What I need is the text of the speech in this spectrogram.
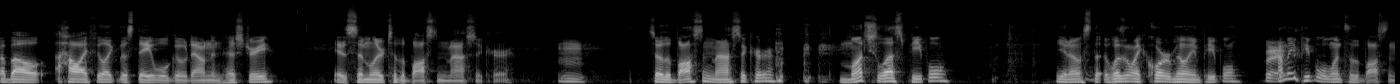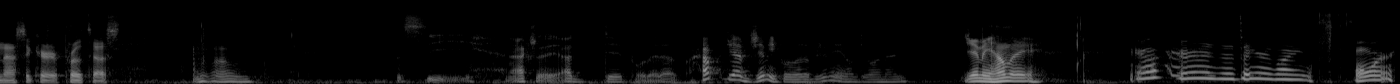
about how I feel like this day will go down in history is similar to the Boston Massacre. Mm. So the Boston Massacre, much less people. You know, it wasn't like a quarter million people. Right. How many people went to the Boston Massacre protest? Um, let's see. Actually, I did pull that up. How would you have Jimmy pull it up? Jimmy don't do nothing. Jimmy, how many? Yeah, I think it was like four,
